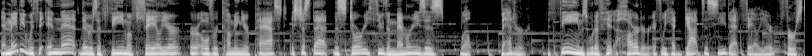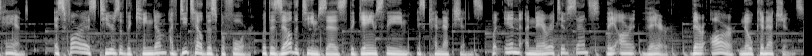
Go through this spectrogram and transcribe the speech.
And maybe within that, there is a theme of failure or overcoming your past. It's just that the story through the memories is, well, better. The themes would have hit harder if we had got to see that failure firsthand. As far as Tears of the Kingdom, I've detailed this before, but the Zelda team says the game's theme is connections. But in a narrative sense, they aren't there. There are no connections.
